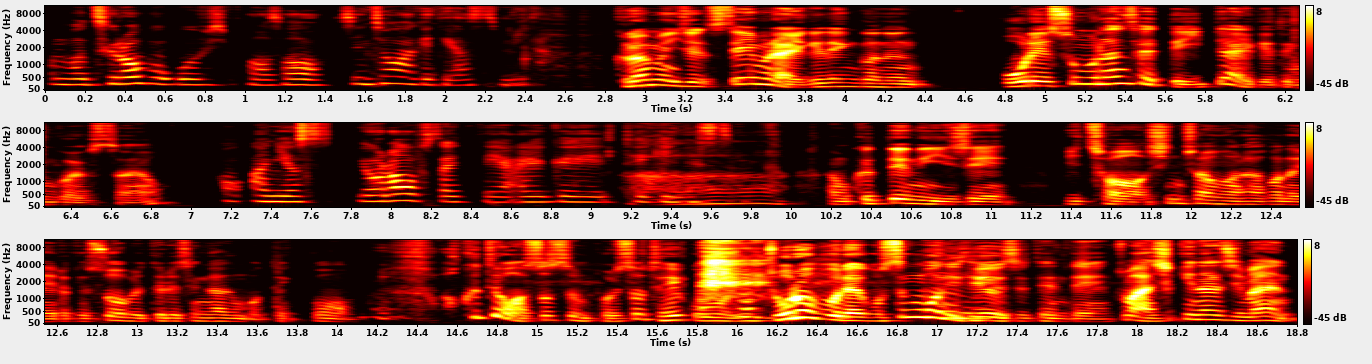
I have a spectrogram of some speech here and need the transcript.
한번 들어보고 싶어서 신청하게 되었습니다. 그러면 이제 쌤을 알게 된 거는 올해 21살 때 이때 알게 된 거였어요? 어, 아니었 19살 때 알게 되긴 아, 했습니다. 그럼 그때는 이제 미처 신청을 하거나 이렇게 수업을 들을 생각은 못했고 네. 아, 그때 왔었으면 벌써 되고 졸업을 하고 승무원이 네. 되어 있을 텐데 좀 아쉽긴 하지만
